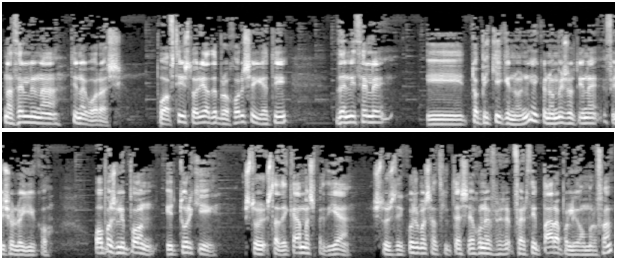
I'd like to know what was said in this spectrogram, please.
να θέλει να την αγοράσει. Που αυτή η ιστορία δεν προχώρησε γιατί δεν ήθελε η τοπική κοινωνία και νομίζω ότι είναι φυσιολογικό. Όπως λοιπόν οι Τούρκοι στο, στα δικά μας παιδιά, στους δικούς μας αθλητές έχουν φερθεί πάρα πολύ όμορφα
